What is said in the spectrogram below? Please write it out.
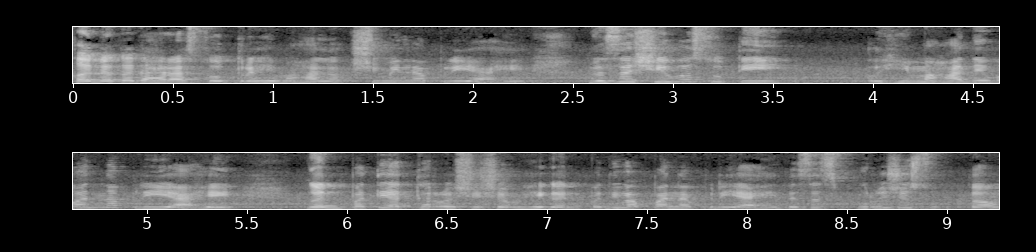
कनकधारा स्तोत्र हे महालक्ष्मीला प्रिय आहे जसं शिवस्तुती ही महादेवांना प्रिय आहे. गणपती अथर्व शिशम हे गणपती बाप्पांना प्रिय आहे. तसंच पुरुष सुक्तम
